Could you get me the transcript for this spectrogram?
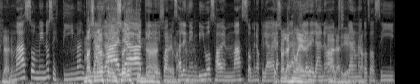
Claro. Más o menos estiman Más que o la menos con el sol gala, que cuando salen también. en vivo saben más o menos que la gala Que es son a las nueve. 10 de la noche, Ah, las 10, claro, una cosa así.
